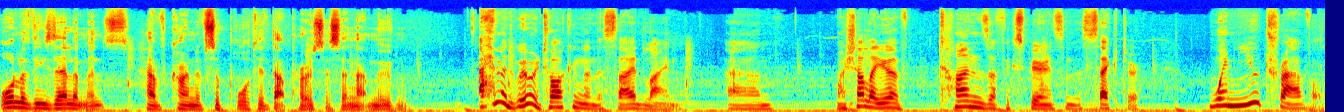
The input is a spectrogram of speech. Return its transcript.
all of these elements have kind of supported that process and that movement. Ahmed, we were talking on the sideline. Um, mashallah, you have tons of experience in the sector. When you travel,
